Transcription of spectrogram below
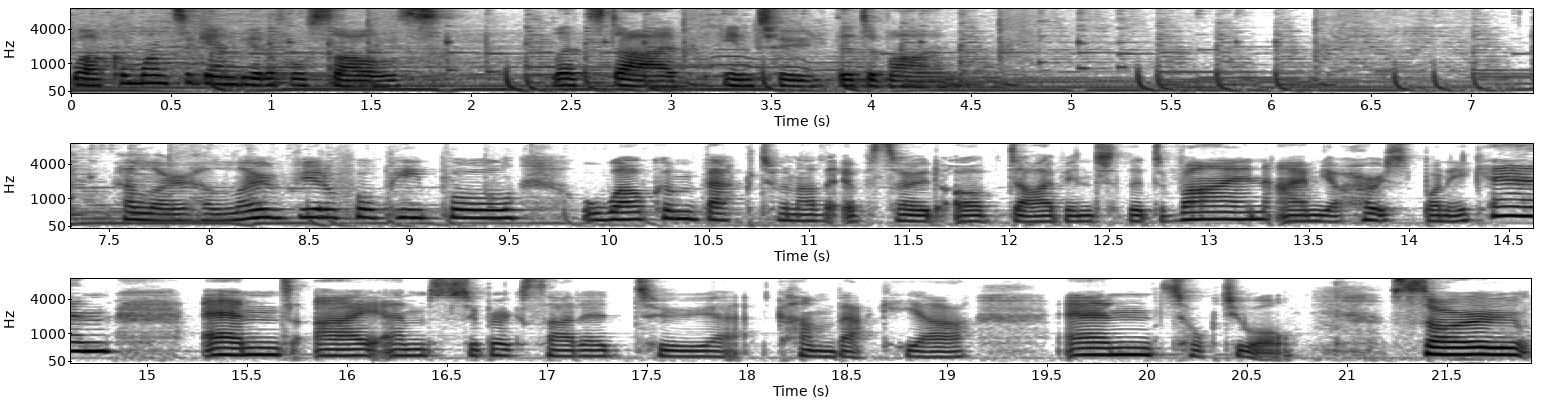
Welcome once again, beautiful souls. Let's dive into the divine. Hello, hello, beautiful people. Welcome back to another episode of Dive into the Divine. I'm your host, Bonnie Can, and I am super excited to come back here and talk to you all. So,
